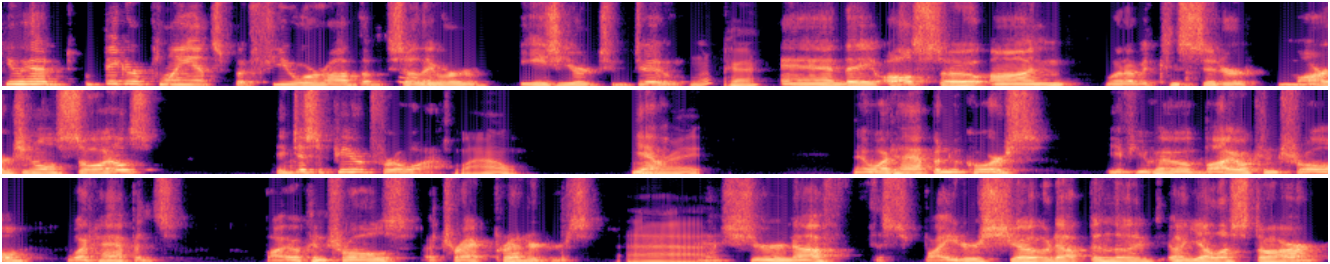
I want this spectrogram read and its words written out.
you had bigger plants, but fewer of them. So they hmm. were easier to do. Okay. And they also, on what I would consider marginal soils, they disappeared for a while. Wow. Yeah. All right. Now, what happened, of course, if you have a biocontrol, what happens? Biocontrols attract predators. Ah. And sure enough, the spiders showed up in the uh, yellow star.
